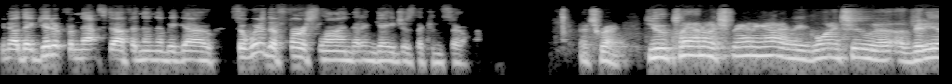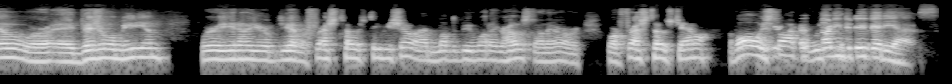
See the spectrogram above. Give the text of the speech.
You know they get it from that stuff and then they go. So we're the first line that engages the consumer. That's right. Do you plan on expanding out? I mean going into a, a video or a visual medium where you know you're you have a fresh toast tv show? I'd love to be one of your hosts on there or or fresh toast channel. I've always you're thought that we starting should, to do videos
